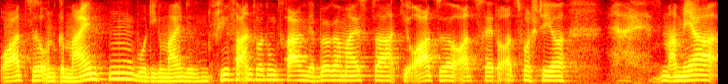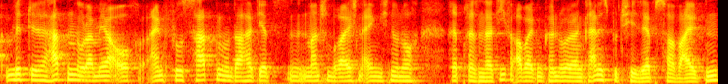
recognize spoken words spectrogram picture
Orte und Gemeinden, wo die Gemeinden viel Verantwortung tragen, der Bürgermeister, die Orte, Ortsräte, Ortsvorsteher äh, mal mehr Mittel hatten oder mehr auch Einfluss hatten und da halt jetzt in manchen Bereichen eigentlich nur noch repräsentativ arbeiten können oder ein kleines Budget selbst verwalten.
